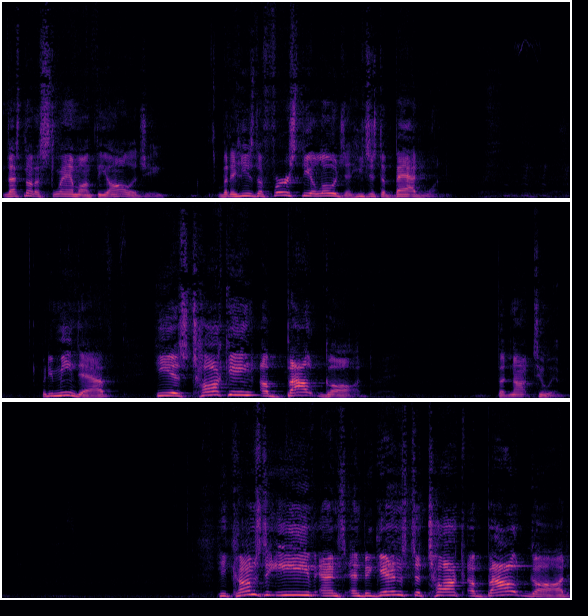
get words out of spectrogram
That's not a slam on theology, but he's the first theologian. He's just a bad one. What do you mean, Dav? He is talking about God, but not to him. He comes to Eve and, and begins to talk about God,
